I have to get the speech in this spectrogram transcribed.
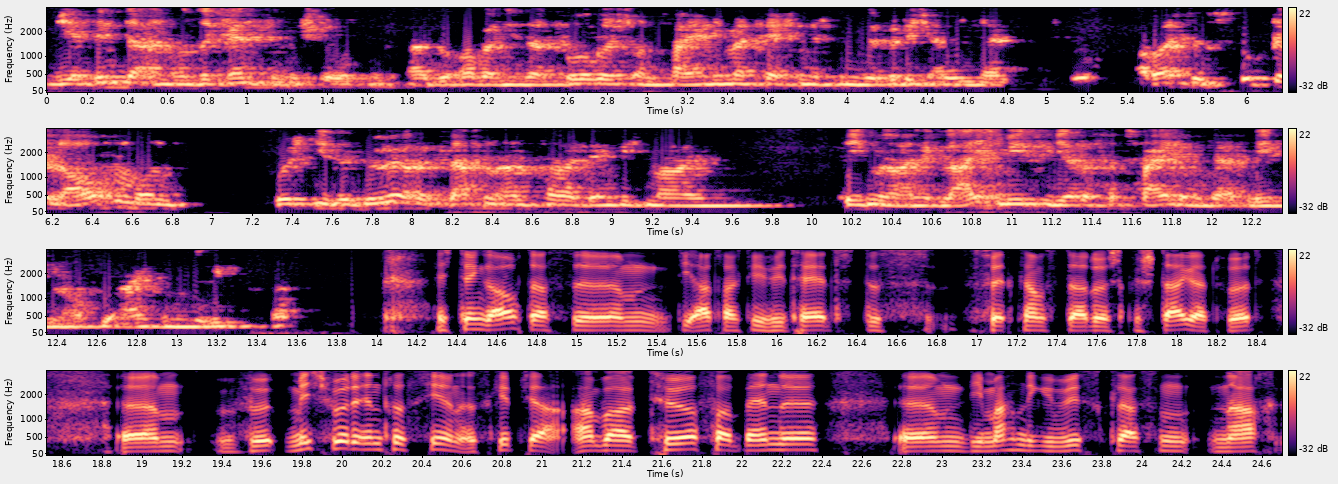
wir sind da an unsere Grenzen gestoßen. Also organisatorisch und teilnehmertechnisch sind wir wirklich an die Grenzen gestoßen. Aber es ist gut gelaufen und durch diese höhere Klassenanzahl, denke ich mal, kriegen wir eine gleichmäßigere Verteilung der Athleten auf die einzelnen Gewichtsklassen. Ich denke auch, dass ähm, die Attraktivität des, des, Wettkampfs dadurch gesteigert wird. Ähm, mich würde interessieren, es gibt ja Amateurverbände, ähm, die machen die Gewichtsklassen nach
